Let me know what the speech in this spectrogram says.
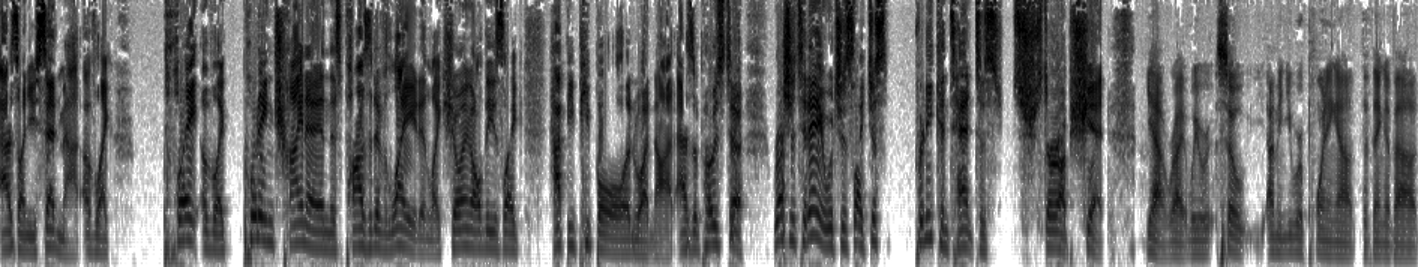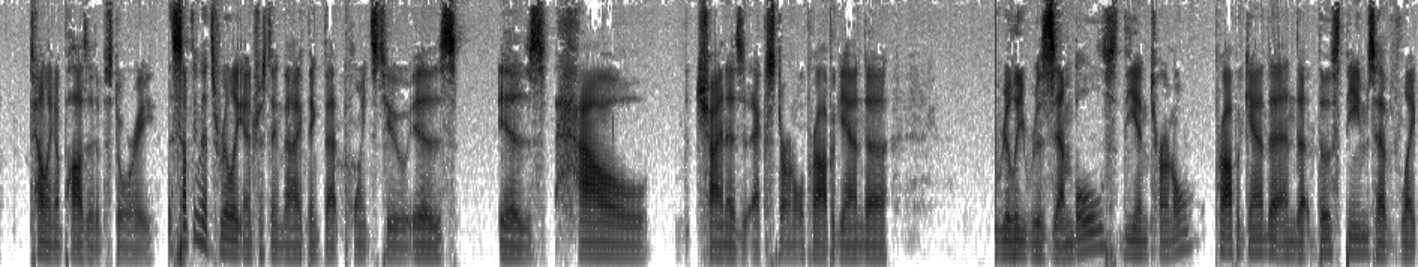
as on you said, Matt, of like play of like putting China in this positive light and like showing all these like happy people and whatnot, as opposed to Russia Today, which is like just pretty content to s- stir up shit. Yeah, right. We were so I mean you were pointing out the thing about telling a positive story. Something that's really interesting that I think that points to is is how China's external propaganda really resembles the internal propaganda and that those themes have like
